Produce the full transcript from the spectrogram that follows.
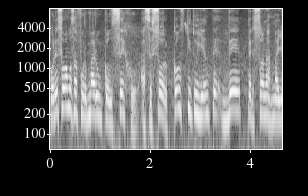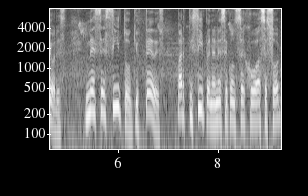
Por eso vamos a formar un consejo asesor constituyente de personas mayores. Necesito que ustedes participen en ese consejo asesor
